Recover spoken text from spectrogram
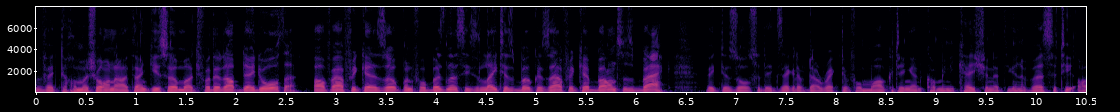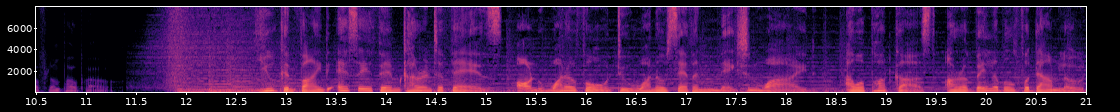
Victor Kgomoeswana, thank you so much for that update. Author of Africa is Open for Business. His latest book is Africa Bounces Back. Victor is also the Executive Director for Marketing and Communication at the University of Limpopo. You can find SAFM Current Affairs on 104 to 107 nationwide. Our podcasts are available for download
